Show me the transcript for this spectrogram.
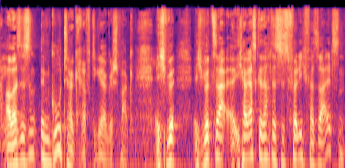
Okay. Aber es ist ein, ein, guter, kräftiger Geschmack. Ich, ich würde sagen, ich habe erst gedacht, es ist völlig versalzen.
